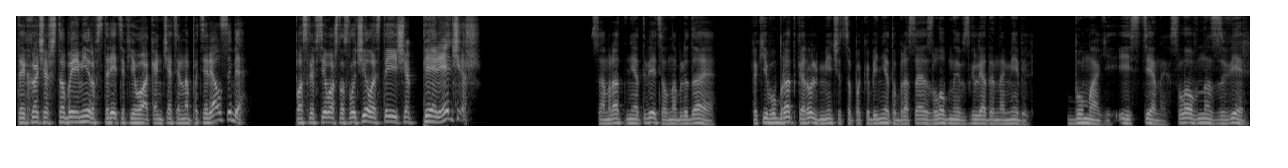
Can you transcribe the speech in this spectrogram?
«Ты хочешь, чтобы Эмир, встретив его, окончательно потерял себя? После всего, что случилось, ты еще перечишь?» Самрат не ответил, наблюдая, как его брат-король мечется по кабинету, бросая злобные взгляды на мебель, бумаги и стены, словно зверь,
